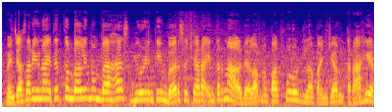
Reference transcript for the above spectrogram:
Manchester United kembali membahas Jurin Timber secara internal dalam 48 jam terakhir.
